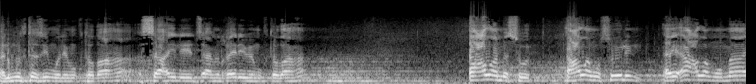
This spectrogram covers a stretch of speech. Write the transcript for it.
الملتزم لمقتضاها الساعي لإلزام الغير بمقتضاها. أعظم أصول أعظم أصول أي أعظم ما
